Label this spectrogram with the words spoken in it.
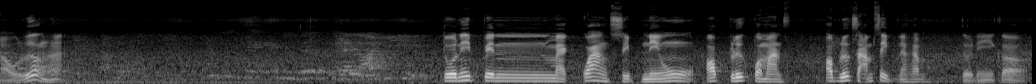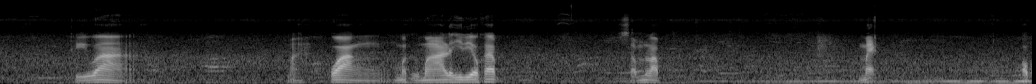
เอาเรื่องฮะ ตัวนี้เป็นแม็กกว้าง 10 นิ้ว ออฟลึกประมาณ ออฟลึก 30 นะครับ ตัวนี้ก็ถือว่ามากว้างมาคือมาเลยทีเดียวครับสำหรับแม็กออฟ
